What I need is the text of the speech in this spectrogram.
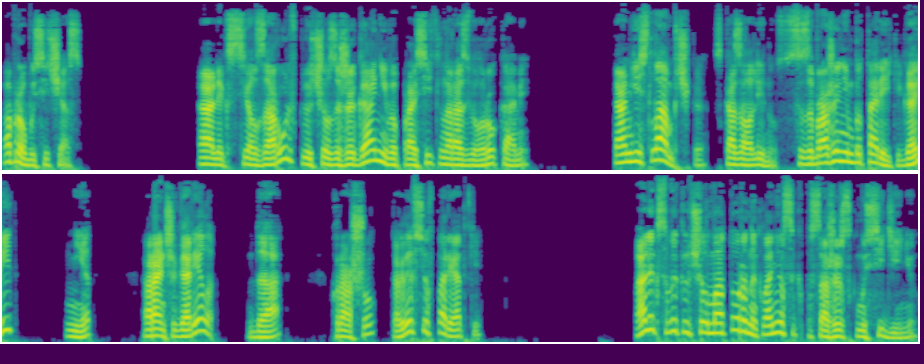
«Попробуй сейчас». Алекс сел за руль, включил зажигание и вопросительно развел руками. «Там есть лампочка», — сказал Линус, — «с изображением батарейки. Горит?» «Нет». «Раньше горела?» «Да». «Хорошо, тогда все в порядке». Алекс выключил мотор и наклонился к пассажирскому сиденью.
